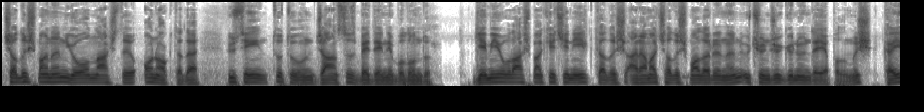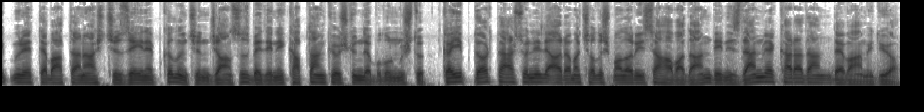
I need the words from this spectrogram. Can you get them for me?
Çalışmanın yoğunlaştığı o noktada Hüseyin Tutuk'un cansız bedeni bulundu. Gemiye ulaşmak için ilk dalış arama çalışmalarının 3. gününde yapılmış. Kayıp mürettebattan aşçı Zeynep Kılınç'ın cansız bedeni kaptan köşkünde bulunmuştu. Kayıp 4 personeli arama çalışmaları ise havadan, denizden ve karadan devam ediyor.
